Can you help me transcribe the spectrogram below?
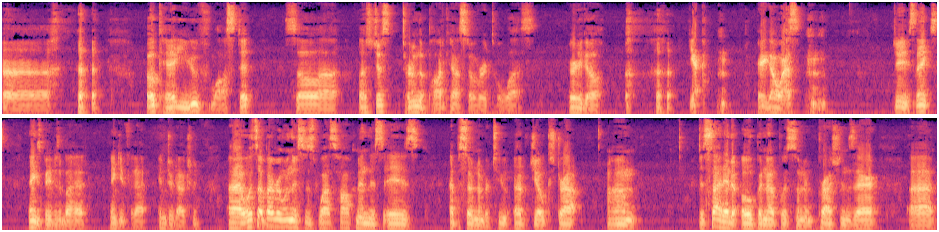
Uh, okay, you've lost it. So, uh, let's just turn the podcast over to Wes. Here you go. Yeah. Here you go, Wes. Jeez, thanks. Thanks, Beavis and Butthead. Thank you for that introduction. Uh, what's up, everyone? This is Wes Hoffman. This is episode number two of Jokestrap. Um, decided to open up with some impressions there. Uh,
